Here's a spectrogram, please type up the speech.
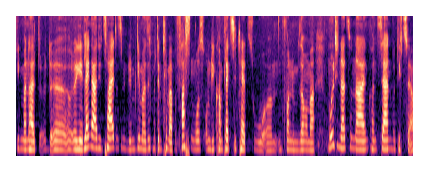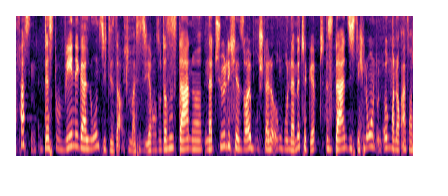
die man halt, äh, je länger die Zeit ist, mit dem, die man sich mit dem Thema befassen muss, um die Komplexität zu, ähm, von einem, sagen wir mal, multinationalen Konzern wirklich zu erfassen, desto weniger lohnt sich diese Automatisierung, sodass es da eine natürliche Sollbruchstelle irgendwo in der Mitte gibt, bis dahin sich lohnt und irgendwann auch einfach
